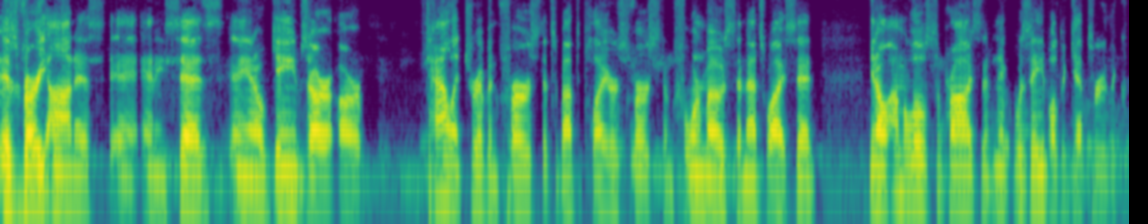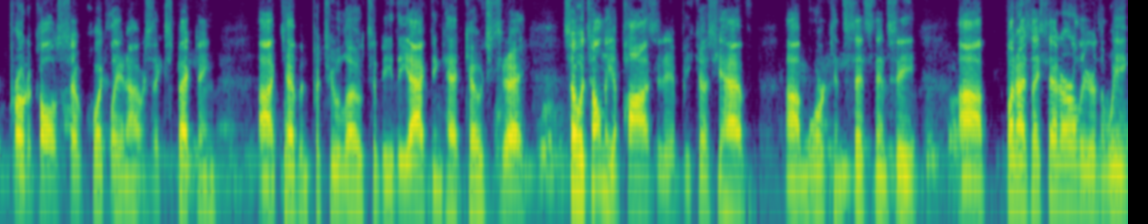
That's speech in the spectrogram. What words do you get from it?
is very honest, and he says, you know, games are are talent driven first. It's about the players first and foremost. And that's why I said, you know, I'm a little surprised that Nick was able to get through the protocols so quickly. And I was expecting uh, Kevin Patullo to be the acting head coach today. So it's only a positive because you have uh, more consistency. Uh, but as I said earlier in the week,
